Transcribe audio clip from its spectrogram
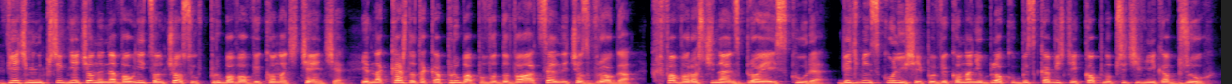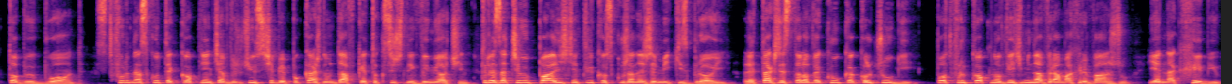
Wiedźmin przygnieciony nawałnicą ciosów próbował wykonać cięcie. Jednak każda taka próba powodowała celny cios wroga, krwawo rozcinając zbroję i skórę. Wiedźmin skulił się i po wykonaniu bloku błyskawicznie kopnął przeciwnika w brzuch. To był błąd. Stwór na skutek kopnięcia wyrzucił z siebie pokaźną dawkę toksycznych wymiocin, które zaczęły palić nie tylko skórzane rzemiki zbroi, ale także stalowe kółka kolczugi. Potwór kopnął Wiedźmina w ramach rewanżu, jednak chybił.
